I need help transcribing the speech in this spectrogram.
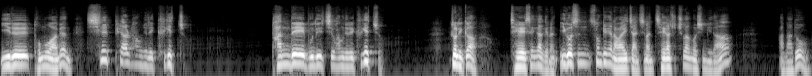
일을 도모하면 실패할 확률이 크겠죠. 반대에 부딪힐 확률이 크겠죠. 그러니까 제 생각에는 이것은 성경에 나와 있지 않지만 제가 추측한 것입니다. 아마도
